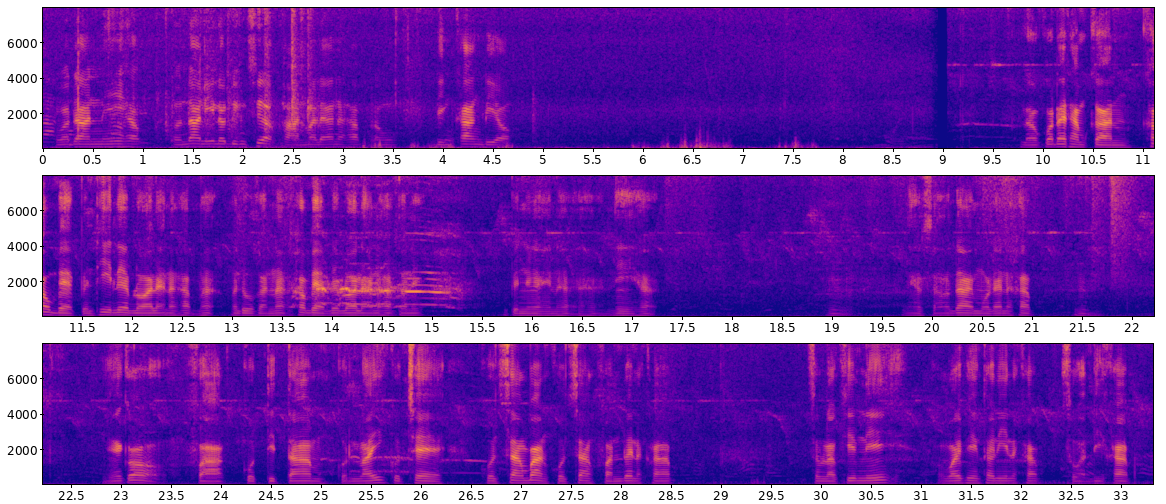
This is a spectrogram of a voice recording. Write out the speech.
เพราะว่าด้านนี้ครับส่วนด้านนี้เราดึงเชือกผ่านมาแล้วนะครับ เราดิ่งข้างเดียว เราก็ได้ทำการเข้าแบบเป็นที่เรียบร้อยแล้วนะครับฮะมาดูกันนะเข้าแบบเรียบร้อยแล้วนะครับ ตอนนี้เป็นยังไงนะฮะนี่ครับแนวเสาได้หมดแล้วนะครับอยังไงก็ฝากกดติดตาม กดไลค์กดแชร์ คนสร้างบ้านคนสร้างฝันด้วยนะครับสำหรับคลิปนี้เอาไว้เพียงเท่านี้นะครับ สวัสดีครับ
